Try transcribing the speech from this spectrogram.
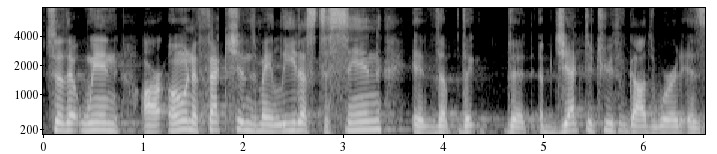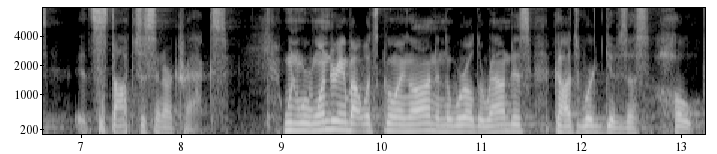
So that when our own affections may lead us to sin, it, the, the, the objective truth of God's word is it stops us in our tracks. When we're wondering about what's going on in the world around us, God's word gives us hope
